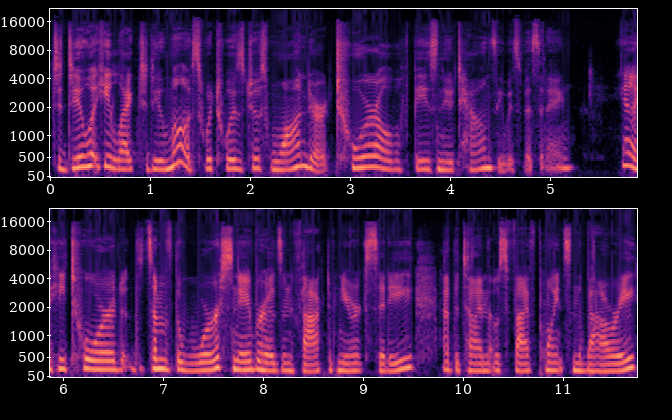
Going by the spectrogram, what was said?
to do what he liked to do most, which was just wander, tour all of these new towns he was visiting. Yeah, he toured some of the worst neighborhoods, in fact, of New York City. At the time, that was Five Points in the Bowery.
